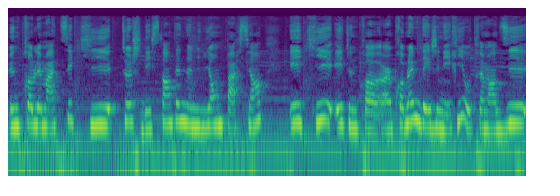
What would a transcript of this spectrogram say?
une problématique qui touche des centaines de millions de patients et qui est un problème d'ingénierie. Autrement dit,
